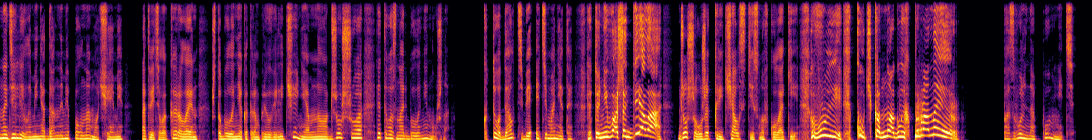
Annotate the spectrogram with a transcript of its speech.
наделила меня данными полномочиями», — ответила Кэролайн, что было некоторым преувеличением, но Джошуа этого знать было не нужно. «Кто дал тебе эти монеты?» «Это не ваше дело!» Джоша уже кричал, стиснув кулаки. «Вы — кучка наглых проныр!» «Позволь напомнить,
